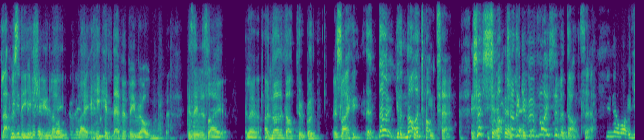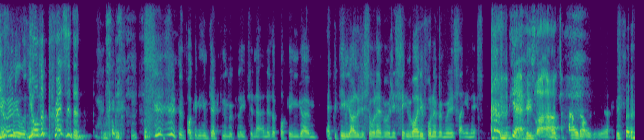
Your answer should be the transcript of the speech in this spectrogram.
That was the issue. Like, wrong with it. like he could never be wrong because he was like, you know, I'm not a doctor, but it's like, no, you're not a doctor. Just stop trying to give advice of a doctor. You know what? It You're, feels you're the president. just fucking injecting him with bleach and that, and there's a fucking um, epidemiologist or whatever, and he's sitting right in front of him when he's saying this. yeah, who's like that? How that was it, yeah.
